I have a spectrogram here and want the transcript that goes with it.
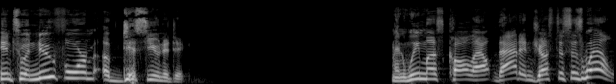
into a new form of disunity. And we must call out that injustice as well.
